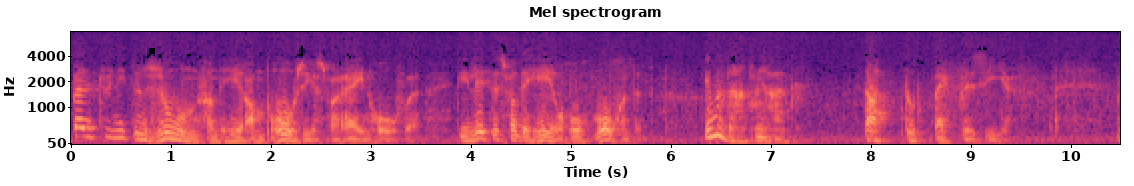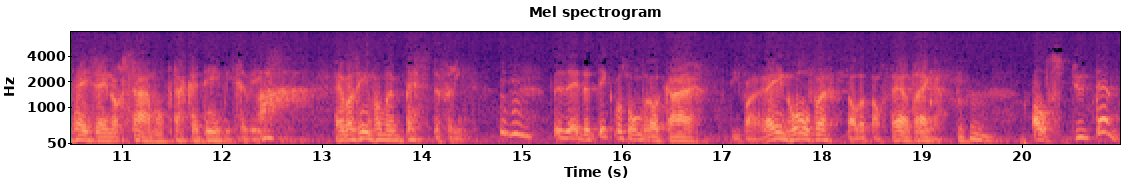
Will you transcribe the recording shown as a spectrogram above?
Bent u niet een zoon van de heer Ambrosius van Rijnhoven... die lid is van de heren Hoogmogenden? Inderdaad, meneer Huik. Dat doet mij plezier. Wij zijn nog samen op de academie geweest. Hij was een van mijn beste vrienden. We zeiden dikwijls onder elkaar... die van Rijnhoven zal het nog ver brengen. Als student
